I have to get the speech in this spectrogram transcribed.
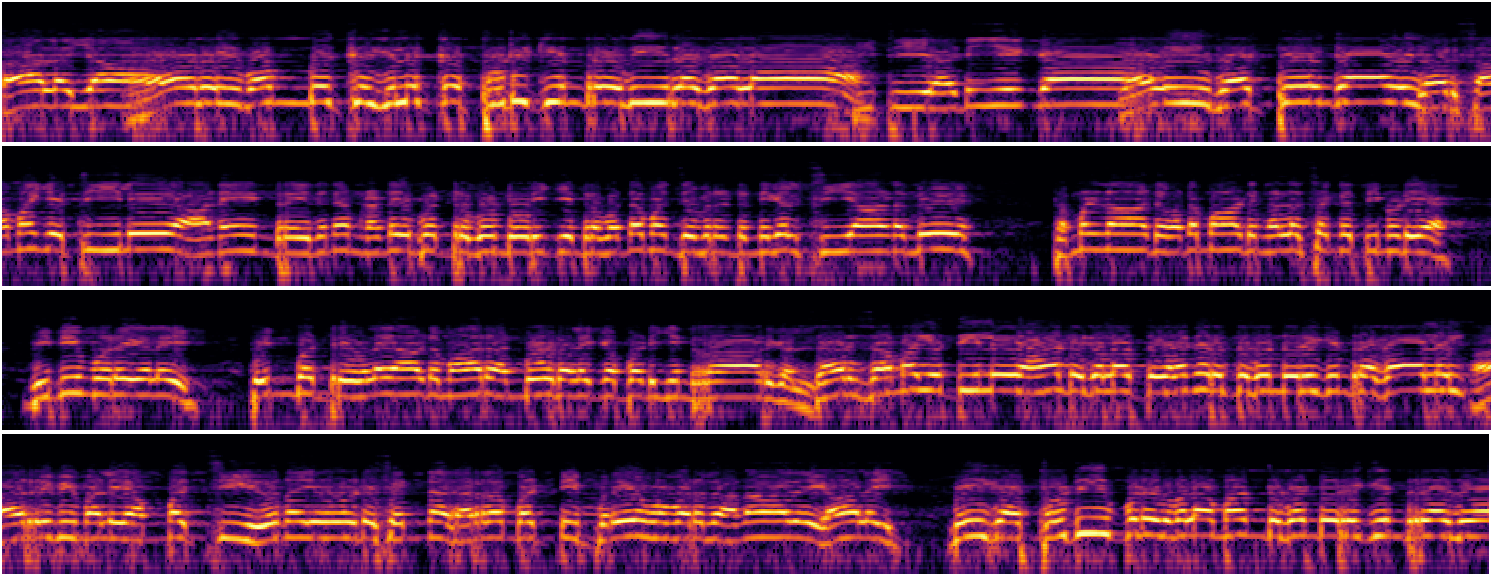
அதை வம்புக்கு இழுக்க துடிக்கின்ற வீரர்களா? சிட்டி அடியுங்க? கை தட்டுங்கள். இதர் சமயத்திலே அனைன்றைய தினம் நடைபெற்றுக் கொண்டிருக்கின்ற வடமஞ்ச விரட்டு நிகழ்ச்சியானது தமிழ்நாடு வடமாடு நல சங்கத்தினுடைய விதிமுறைகளை பின்பற்றி விளையாடுமாறு அன்போடு அழைக்கப்படுகின்றார்கள். சரி சமயத்திலே ஆடுகளத்தை அலங்கரித்துக் கொண்டிருக்கின்ற காலை. அருவிமலை அம்மச்சி துணையோடு சென்ன கரம்பட்டி பிரேமவரது அனாதை காலை. மிக துடிப்புடன் வளம் வந்து கொண்டிருக்கின்றது.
